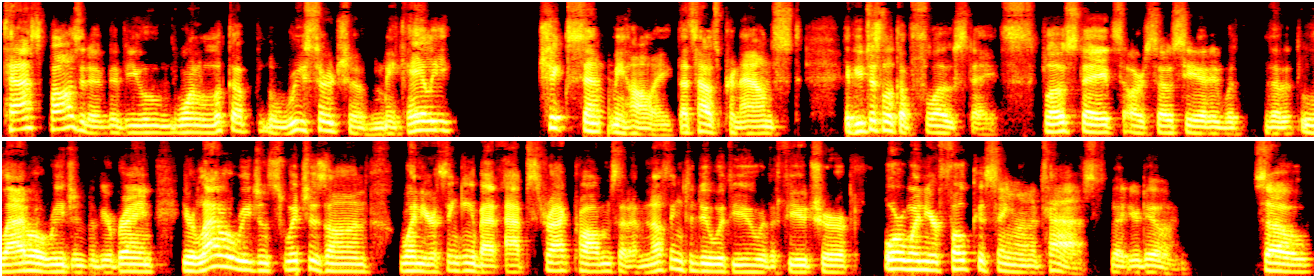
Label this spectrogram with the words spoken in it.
Task positive, if you want to look up the research of Mihaly Csikszentmihalyi, that's how it's pronounced. If you just look up flow states, flow states are associated with the lateral region of your brain. Your lateral region switches on when you're thinking about abstract problems that have nothing to do with you or the future, or when you're focusing on a task that you're doing. So,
